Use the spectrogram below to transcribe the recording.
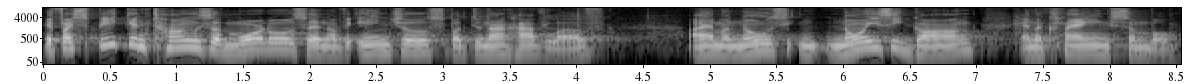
If I speak in tongues of mortals and of angels but do not have love, I am a noisy, noisy gong and a clanging cymbal.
